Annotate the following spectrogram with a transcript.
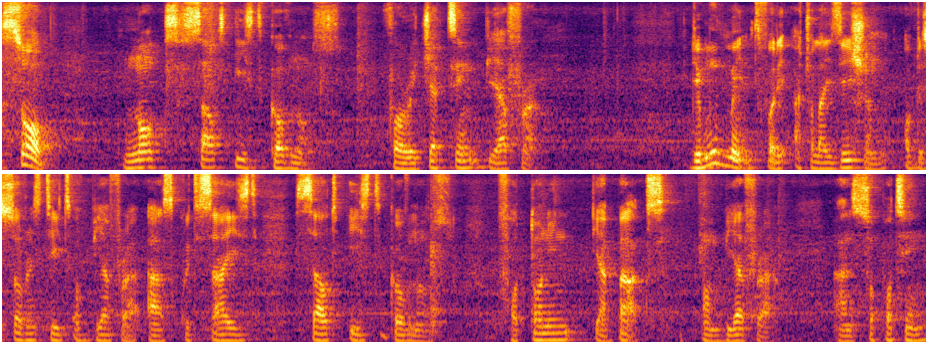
MASSOB knocks Southeast governors for rejecting Biafra. The movement for the actualization of the sovereign state of Biafra has criticized Southeast governors for turning their backs on Biafra and supporting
